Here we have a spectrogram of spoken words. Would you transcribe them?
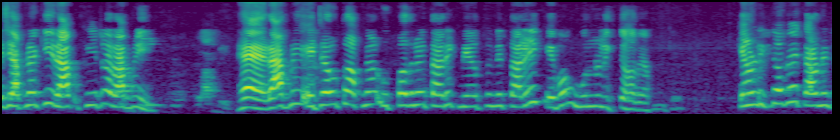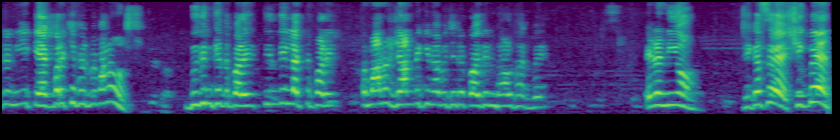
এই যে আপনার কি রাব কি এটা রাবড়ি? হ্যাঁ রাবড়ি এটাও তো আপনার উৎপাদনের তারিখ মেয়াদনের তারিখ এবং মূল্য লিখতে হবে আপনাকে। কেন লিখতে হবে? কারণ এটা নিয়ে কি একবার খেয়ে ফেলবে মানুষ? দুদিন খেতে পারে, তিন দিন লাগতে পারে। তো মানুষ জানবে কীভাবে যেটা কয়দিন ভালো থাকবে। এটা নিয়ম, ঠিক আছে? শিখবেন?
